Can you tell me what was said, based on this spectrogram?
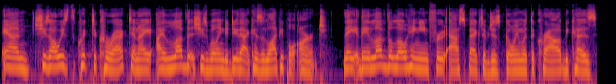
And she's always quick to correct. And I, I love that she's willing to do that because a lot of people aren't. They, they love the low hanging fruit aspect of just going with the crowd because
